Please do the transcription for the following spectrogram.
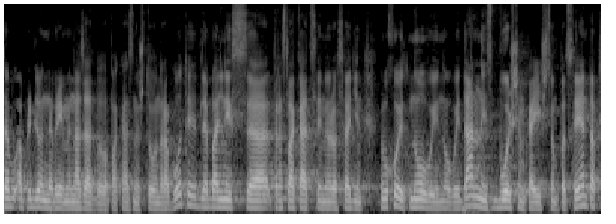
определенное время назад было показано, что он работает для больных с а, транслокацией мутациями РОС1, выходят новые и новые данные с большим количеством пациентов,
